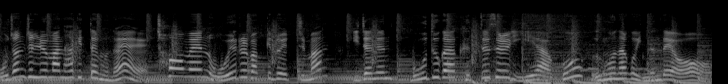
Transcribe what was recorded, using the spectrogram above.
오전 진료만 하기 때문에 처음엔 오해를 받기도 했지만 이제는 모두가 그 뜻을 이해하고 응원하고 있는데요.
